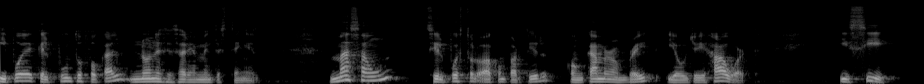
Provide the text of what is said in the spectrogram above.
Y puede que el punto focal no necesariamente esté en él. Más aún si el puesto lo va a compartir con Cameron Braid y OJ Howard. Y sí,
